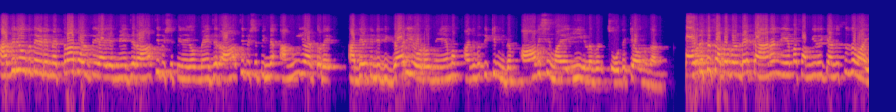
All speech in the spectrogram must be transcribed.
അതിരൂപതയുടെ മെത്രാപോളിത്തയായ മേജർ ആർച്ച് ബിഷപ്പിനെയോ മേജർ ആർച്ച് ബിഷപ്പിന്റെ അംഗീകാരത്തോടെ അദ്ദേഹത്തിന്റെ വികാരിയോടോ നിയമം അനുവദിക്കും വിധം ആവശ്യമായ ഈ ഇളവ് ചോദിക്കാവുന്നതാണ്. പൗരസ്ത്യ സഭകളുടെ കാനൻ നിയമ സംഹിതയ്ക്ക് അനുസൃതമായി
